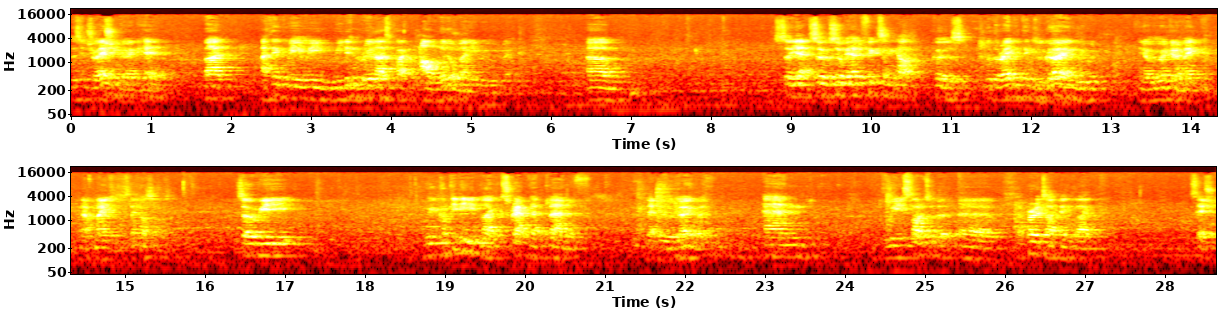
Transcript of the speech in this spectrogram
the situation going ahead, but I think we, we, we didn't realize quite how little money we would make. Um, so yeah, so, so we had to figure something out, because with the rate that things were going, we would, you know, we weren't going to make enough money to sustain ourselves. So we we completely like scrapped that plan of, that we were going with, and we started with a, a, prototyping like session,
